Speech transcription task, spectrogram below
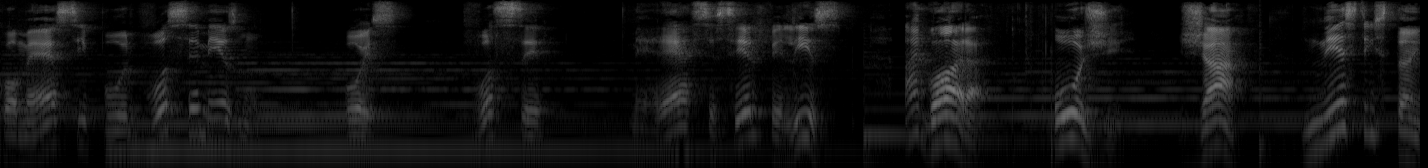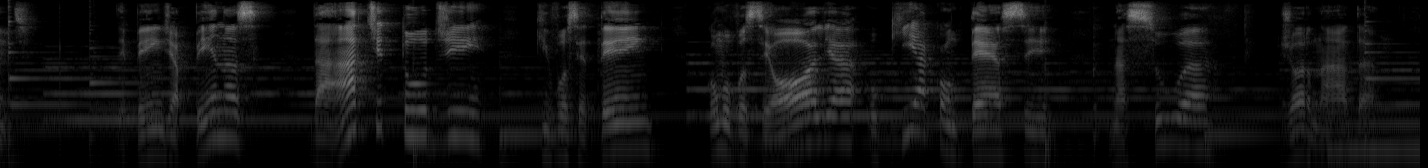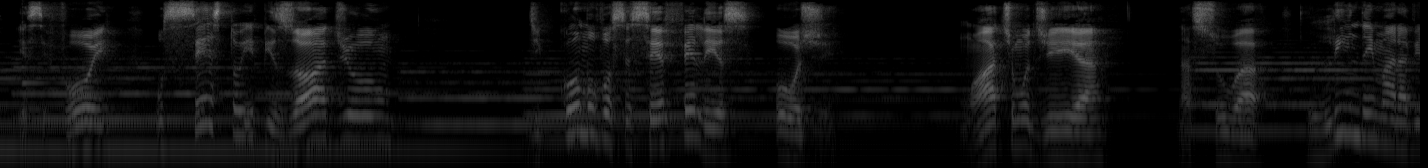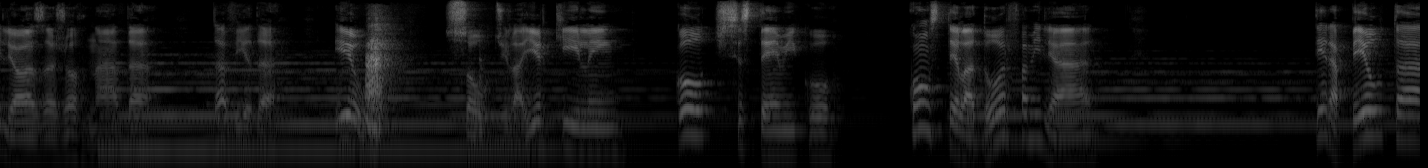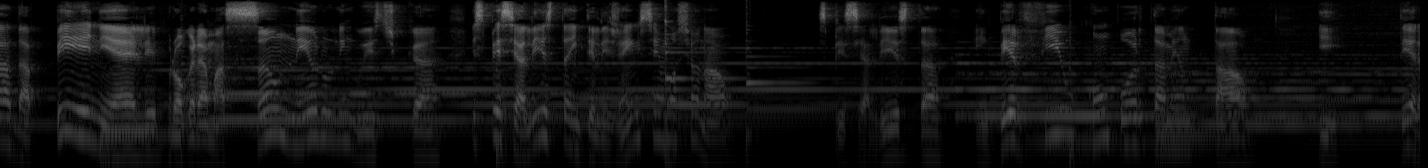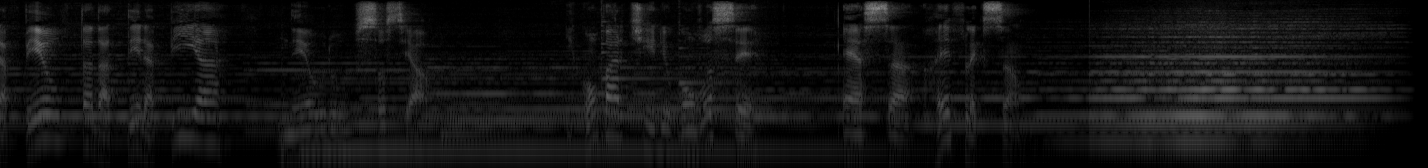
Comece por você mesmo, pois você merece ser feliz agora, hoje, já, neste instante. Depende apenas da atitude que você tem, como você olha o que acontece na sua jornada. Esse foi o sexto episódio de como você ser feliz hoje. Um ótimo dia na sua linda e maravilhosa jornada da vida. Eu sou Dilair Killing, coach sistêmico, constelador familiar, terapeuta da PNL, Programação Neurolinguística, especialista em inteligência emocional especialista em perfil comportamental e terapeuta da terapia neurosocial. E compartilho com você essa reflexão.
